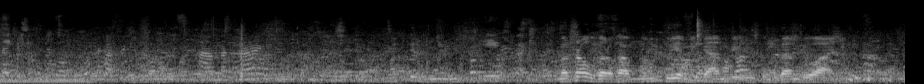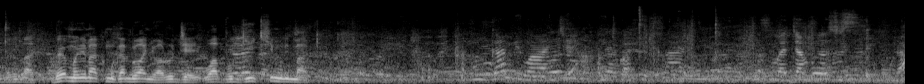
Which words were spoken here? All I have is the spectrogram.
nagira ubwonko hama kandi yego kugaruka muri- kuri iyo migambi ku mugambi wanyu muri make Be muri make umugambi wanyu wa Ruje wavuga iki muri make? Umugambi wanje witwa fekari mu majambo yose usigura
